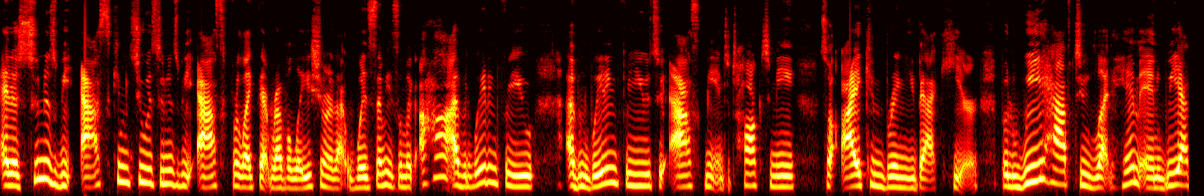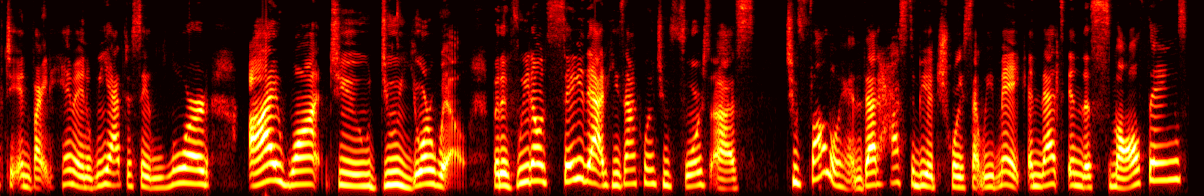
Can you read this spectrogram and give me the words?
and as soon as we ask him to as soon as we ask for like that revelation or that wisdom he's like aha i've been waiting for you. I've been waiting for you to ask me and to talk to me so i can bring you back here. But we have to let him in. We have to invite him in. We have to say lord i want to do your will. But if we don't say that he's not going to force us to follow him. That has to be a choice that we make and that's in the small things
